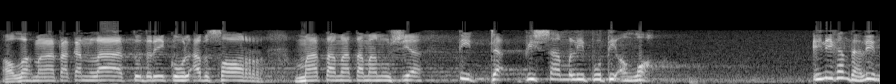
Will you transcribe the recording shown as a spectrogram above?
Allah mengatakan la tudrikul absar, mata-mata manusia tidak bisa meliputi Allah. Ini kan dalil.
